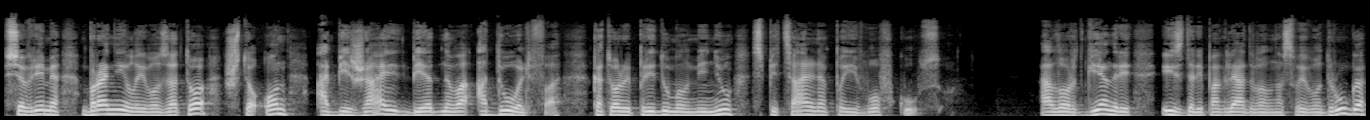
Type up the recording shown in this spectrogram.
все время бронила его за то, что он обижает бедного Адольфа, который придумал меню специально по его вкусу. А лорд Генри издали поглядывал на своего друга,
